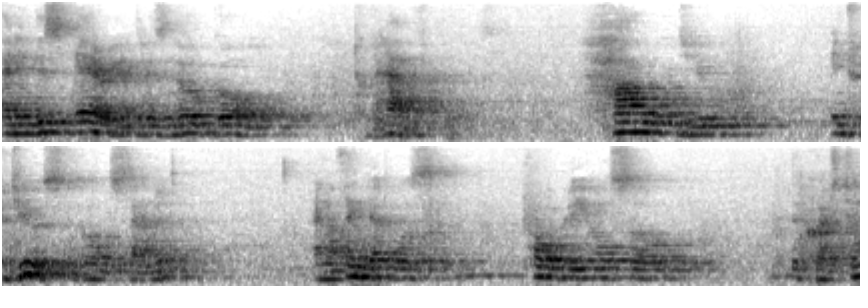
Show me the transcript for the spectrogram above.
and in this area there is no goal to have, how would you introduce a gold standard? And I think that was probably also the question.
